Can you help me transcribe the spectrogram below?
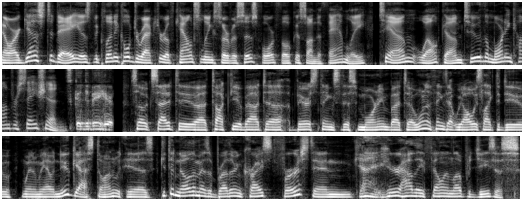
Now, our guest today is the Clinical Director of Counseling Services for Focus on the Family. Tim, welcome to the Morning Conversation. It's good to be here. So excited to uh, talk to you about uh, various things this morning. But uh, one of the things that we always like to do when we have a new guest on is get to know them as a brother in Christ first and hear how they fell in love with Jesus.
